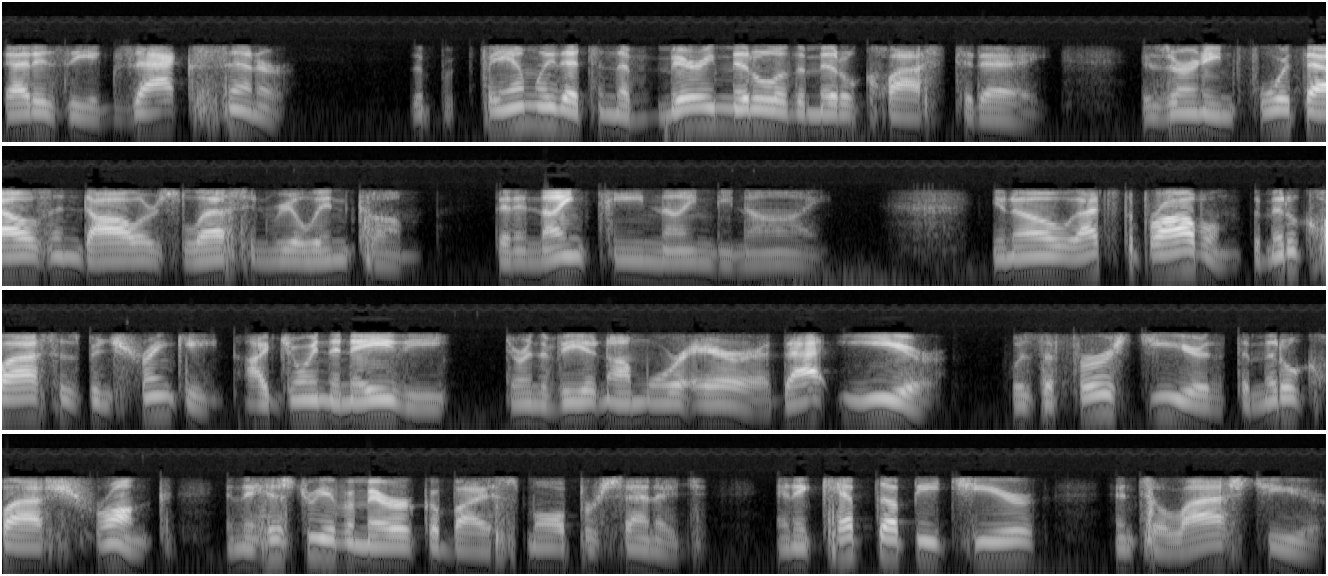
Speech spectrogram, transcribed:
that is the exact center the family that's in the very middle of the middle class today is earning four thousand dollars less in real income than in 1999. You know that's the problem. The middle class has been shrinking. I joined the Navy during the Vietnam War era. That year was the first year that the middle class shrunk in the history of America by a small percentage, and it kept up each year until last year,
